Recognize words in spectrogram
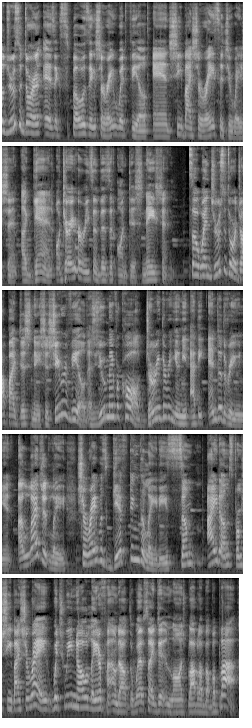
So Drew Sidora is exposing Sheree Whitfield and She by Sheree situation again during her recent visit on Dish Nation. So when Drew Sidora dropped by Dish Nation, she revealed, as you may recall, during the reunion, at the end of the reunion, allegedly, Sheree was gifting the ladies some items from She by Sheree, which we know later found out the website didn't launch, blah, blah, blah, blah, blah.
